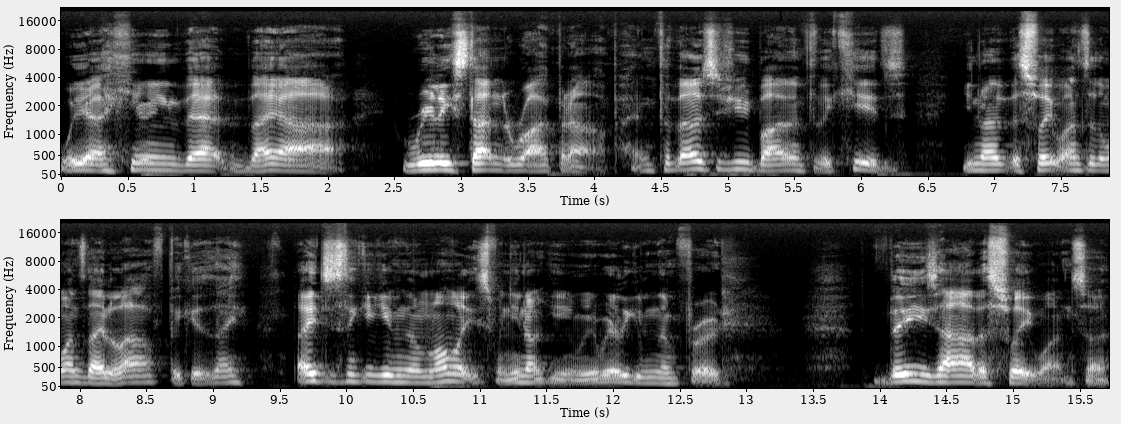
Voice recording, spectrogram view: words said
we are hearing that they are really starting to ripen up. And for those of you who buy them for the kids, you know that the sweet ones are the ones they love because they, they just think you're giving them lollies when you're not giving, you're really giving them fruit. These are the sweet ones. So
